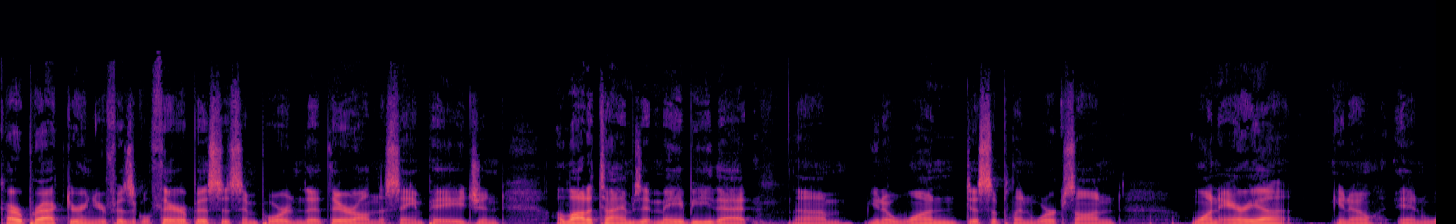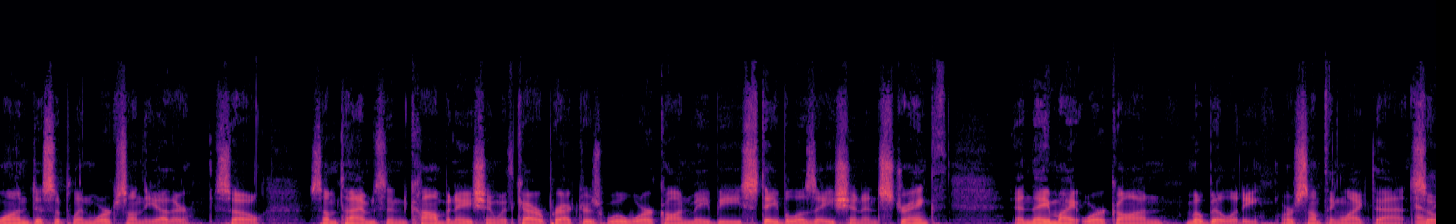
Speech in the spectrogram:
chiropractor and your physical therapist, it's important that they're on the same page. And a lot of times, it may be that um, you know one discipline works on one area, you know, and one discipline works on the other. So sometimes in combination with chiropractors, we'll work on maybe stabilization and strength, and they might work on mobility or something like that. So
